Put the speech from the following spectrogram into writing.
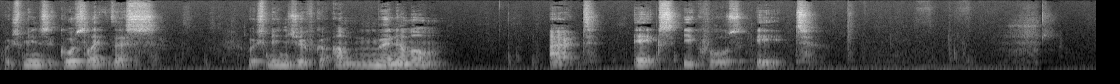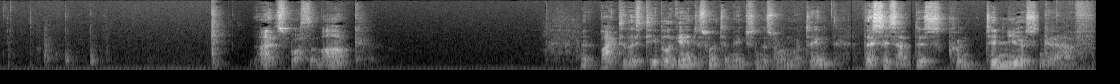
which means it goes like this, which means you've got a minimum at x equals 8. That's worth a mark. Now back to this table again, just want to mention this one more time. This is a discontinuous graph.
